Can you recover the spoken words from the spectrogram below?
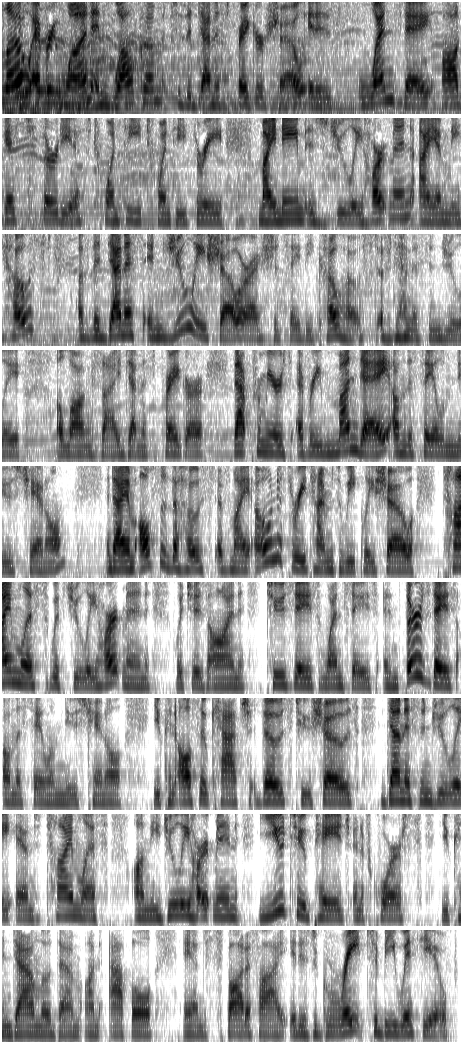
Hello, everyone, and welcome to the Dennis Prager Show. It is Wednesday, August 30th, 2023. My name is Julie Hartman. I am the host of the Dennis and Julie Show, or I should say the co host of Dennis and Julie alongside Dennis Prager. That premieres every Monday on the Salem News Channel. And I am also the host of my own three times weekly show, Timeless with Julie Hartman, which is on Tuesdays, Wednesdays, and Thursdays on the Salem News Channel. You can also catch those two shows, Dennis and Julie and Timeless, on the Julie Hartman YouTube page. And of course, you can download them on Apple and Spotify. It is great to be with you.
